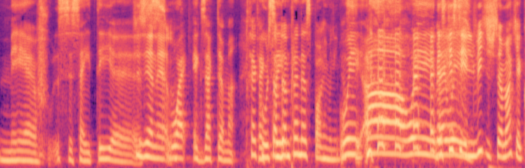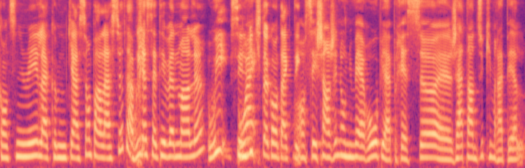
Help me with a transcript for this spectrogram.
Mais euh, ça a été. euh, Fusionnel. Ouais, exactement. Très Fait cool. Ça me donne plein d'espoir, Émilie. Oui, ah oui. Mais ben est-ce que c'est lui justement qui a continué la communication par la suite après Oui. cet événement-là? Oui, C'est ouais. lui qui t'a contacté. On s'est échangé nos numéros, puis après ça, euh, j'ai attendu qu'il me rappelle.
